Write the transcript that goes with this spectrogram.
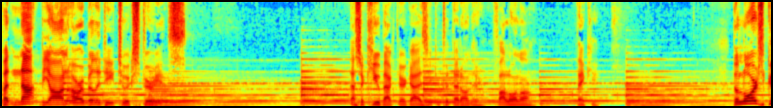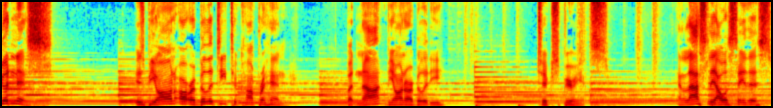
but not beyond our ability to experience. That's a cue back there, guys. You can put that on there. Follow along. Thank you. The Lord's goodness is beyond our ability to comprehend, but not beyond our ability to experience. And lastly, I will say this.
